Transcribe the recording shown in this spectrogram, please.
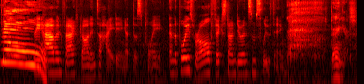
No! They have, in fact, gone into hiding at this point, and the boys were all fixed on doing some sleuthing. Dang it.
